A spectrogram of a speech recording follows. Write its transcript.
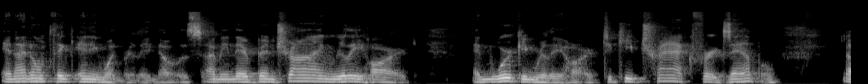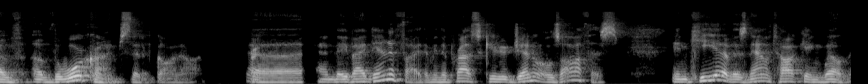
And I don't think anyone really knows. I mean, they've been trying really hard and working really hard to keep track, for example, of, of the war crimes that have gone on. Right. Uh, and they've identified, I mean, the prosecutor general's office in Kiev is now talking. Well,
